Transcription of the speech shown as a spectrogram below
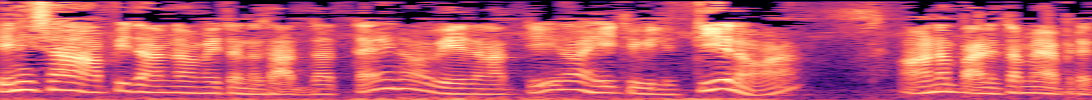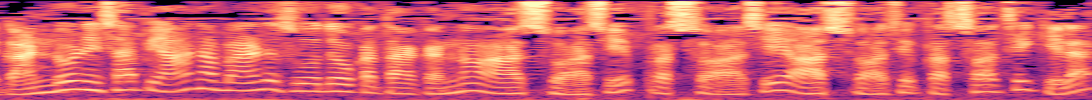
ඒ නිසා අපි දන්නවා මෙතන සද්දත් ඇහෙනවා, වේදනක් තියෙනවා, හිතවිලි තියෙනවා. ආනපාන තමයි අපිට ගන්න ඕනේ නිසා අපි ආනපානට සුවදව කතා කරනවා ආස්වාසිය ප්‍රස්වාසිය ආස්වාසිය ප්‍රස්වාසිය කියලා.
